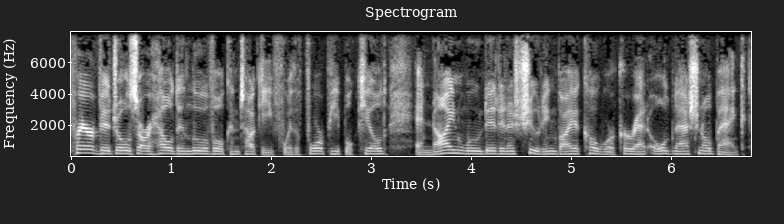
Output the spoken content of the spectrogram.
Prayer vigils are held in Louisville, Kentucky for the four people killed and nine wounded in a shooting by a coworker at Old National Bank.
